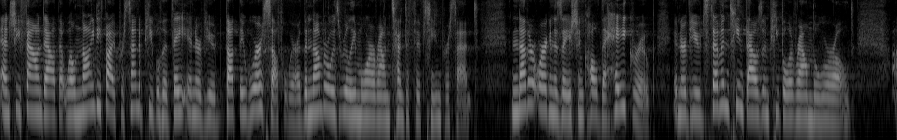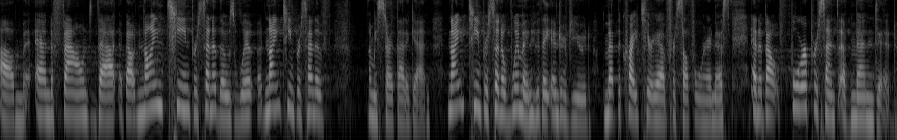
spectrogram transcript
And she found out that, well, 95% of people that they interviewed thought they were self-aware. The number was really more around 10 to 15%. Another organization called the Hay Group interviewed 17,000 people around the world. um, and found that about 19% of those, 19% of, let me start that again. 19% of women who they interviewed met the criteria for self awareness, and about 4% of men did.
